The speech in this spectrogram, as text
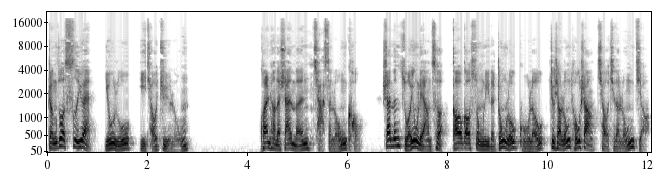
整座寺院犹如一条巨龙。宽敞的山门恰似龙口，山门左右两侧高高耸立的钟楼、鼓楼，就像龙头上翘起的龙角。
